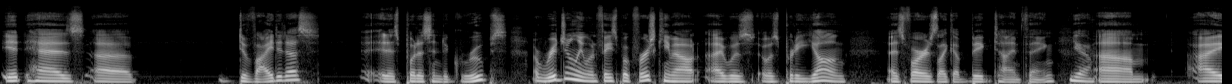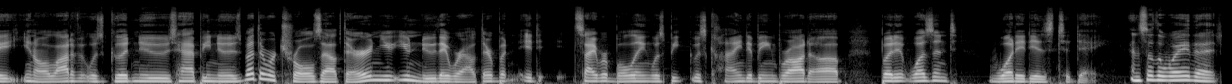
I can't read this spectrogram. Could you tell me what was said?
it has uh, divided us. It has put us into groups. Originally, when Facebook first came out, I was I was pretty young as far as like a big time thing. Yeah. Um, I you know a lot of it was good news, happy news, but there were trolls out there, and you you knew they were out there. But it cyberbullying was be, was kind of being brought up, but it wasn't what it is today. And so the way that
